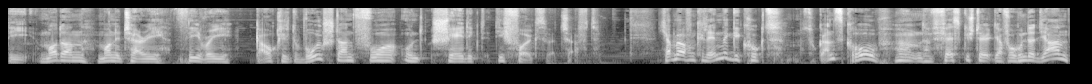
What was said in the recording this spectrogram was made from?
die Modern Monetary Theory gaukelt Wohlstand vor und schädigt die Volkswirtschaft. Ich habe mir auf den Kalender geguckt, so ganz grob, und festgestellt, ja, vor 100 Jahren,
